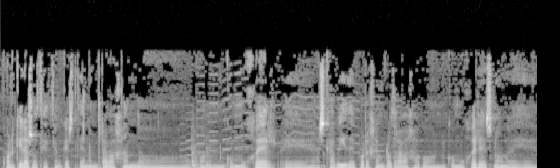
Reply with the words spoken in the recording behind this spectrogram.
cualquier asociación que estén trabajando con, con mujer, eh, Ascavide, por ejemplo, trabaja con, con mujeres, ¿no? Eh,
